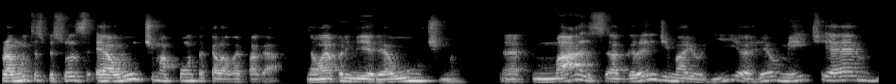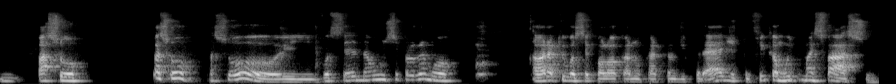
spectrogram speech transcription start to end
para muitas pessoas é a última conta que ela vai pagar. Não é a primeira, é a última. Né? Mas a grande maioria realmente é passou. Passou, passou e você não se programou a hora que você coloca no cartão de crédito, fica muito mais fácil,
